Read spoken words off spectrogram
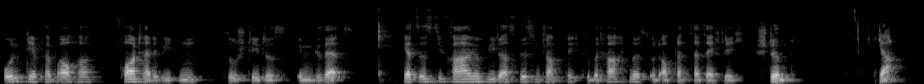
und dem Verbraucher Vorteile bieten, so steht es im Gesetz. Jetzt ist die Frage, wie das wissenschaftlich zu betrachten ist und ob das tatsächlich stimmt. Ja,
